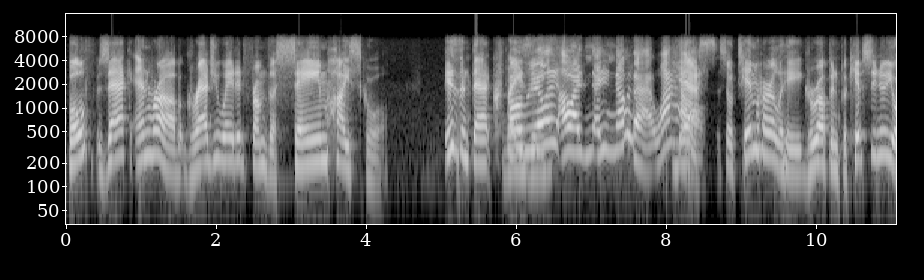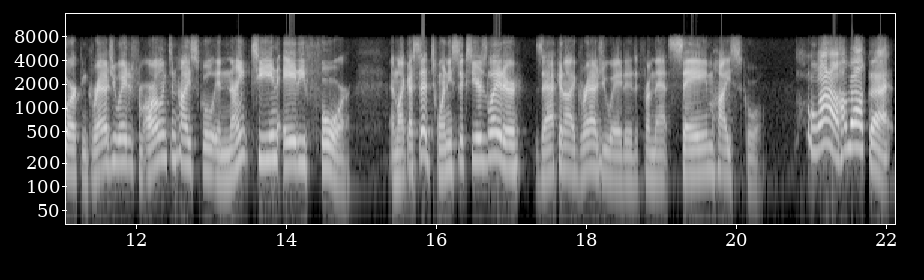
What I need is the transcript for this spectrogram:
both Zach and Rob graduated from the same high school. Isn't that oh, crazy? Oh, really? Oh, I, I didn't know that. Wow. Yes. So Tim Herlihy grew up in Poughkeepsie, New York, and graduated from Arlington High School in 1984. And like I said, 26 years later, Zach and I graduated from that same high school. Wow, how about that?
